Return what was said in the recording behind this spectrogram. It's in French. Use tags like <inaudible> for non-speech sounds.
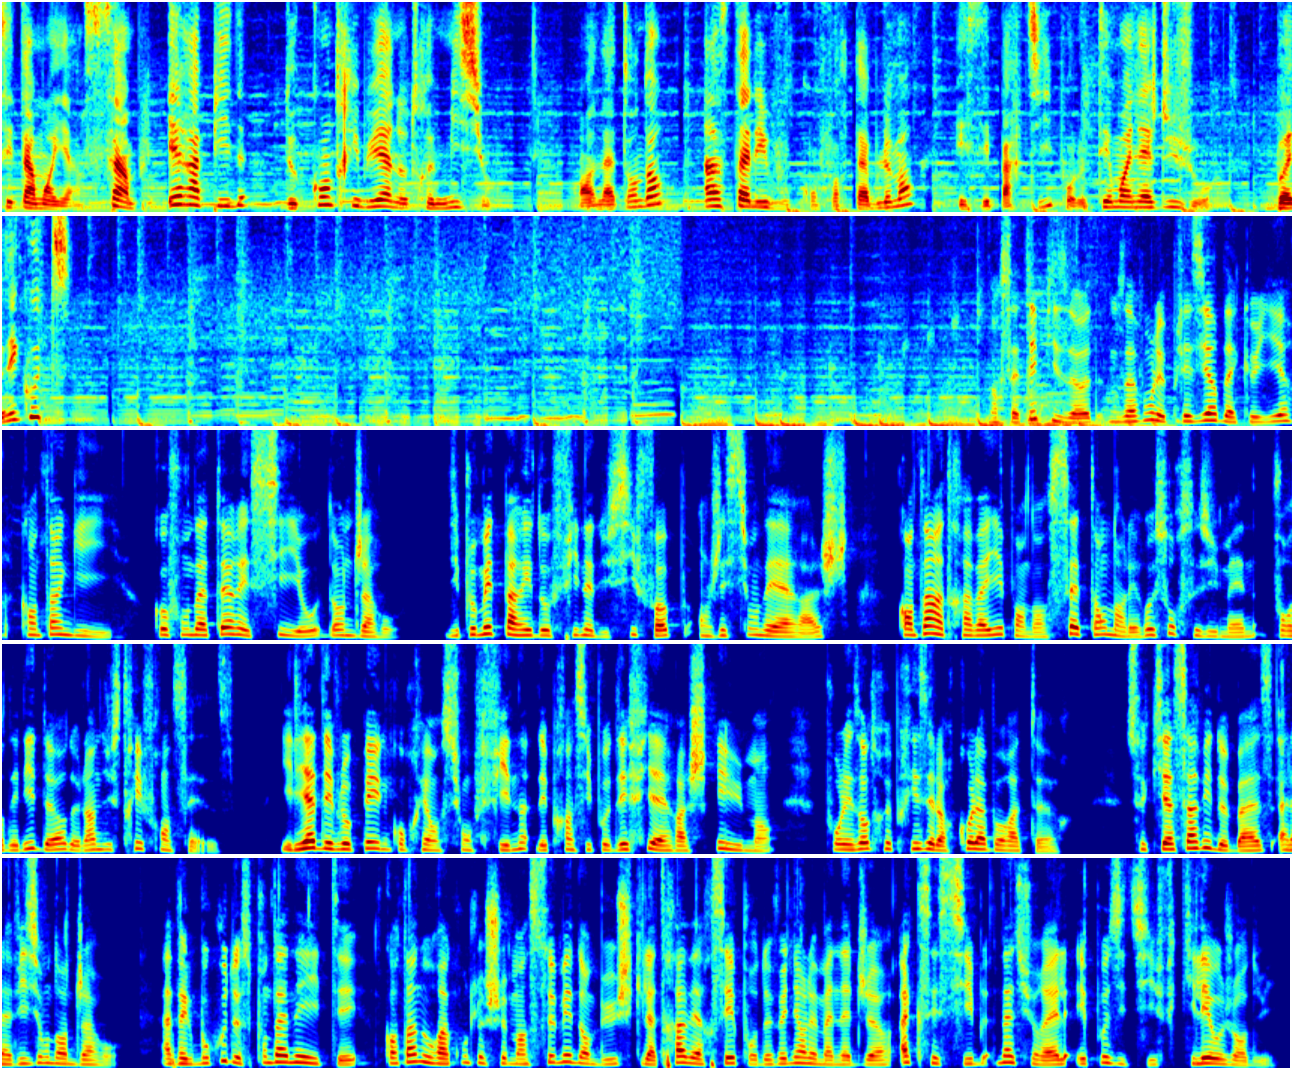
C'est un moyen simple et rapide de contribuer à notre mission. En attendant, installez-vous confortablement et c'est parti pour le témoignage du jour. Bonne écoute Dans cet épisode, nous avons le plaisir d'accueillir Quentin Guilly, cofondateur et CEO d'Anjaro. Diplômé de Paris-Dauphine et du CIFOP en gestion des RH, Quentin a travaillé pendant 7 ans dans les ressources humaines pour des leaders de l'industrie française. Il y a développé une compréhension fine des principaux défis RH et humains pour les entreprises et leurs collaborateurs, ce qui a servi de base à la vision d'Anjaro. Avec beaucoup de spontanéité, Quentin nous raconte le chemin semé d'embûches qu'il a traversé pour devenir le manager accessible, naturel et positif qu'il est aujourd'hui.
